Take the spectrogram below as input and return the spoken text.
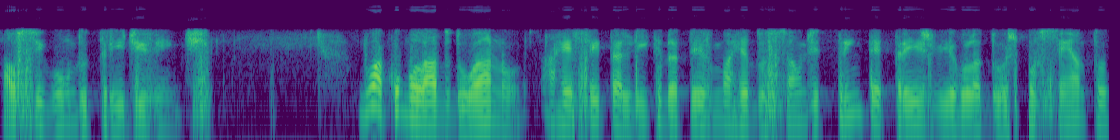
ao segundo TRI de 20. No acumulado do ano, a receita líquida teve uma redução de 33,2%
